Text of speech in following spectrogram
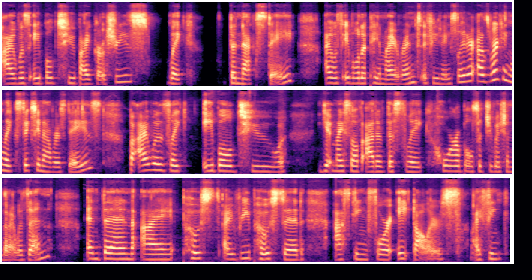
I was able to buy groceries like the next day. I was able to pay my rent a few days later. I was working like 16 hours days, but I was like able to get myself out of this like horrible situation that I was in. And then I post I reposted asking for eight dollars. I think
